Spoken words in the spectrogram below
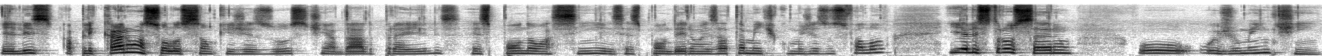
eles aplicaram a solução que Jesus tinha dado para eles, respondam assim, eles responderam exatamente como Jesus falou, e eles trouxeram o, o jumentinho.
